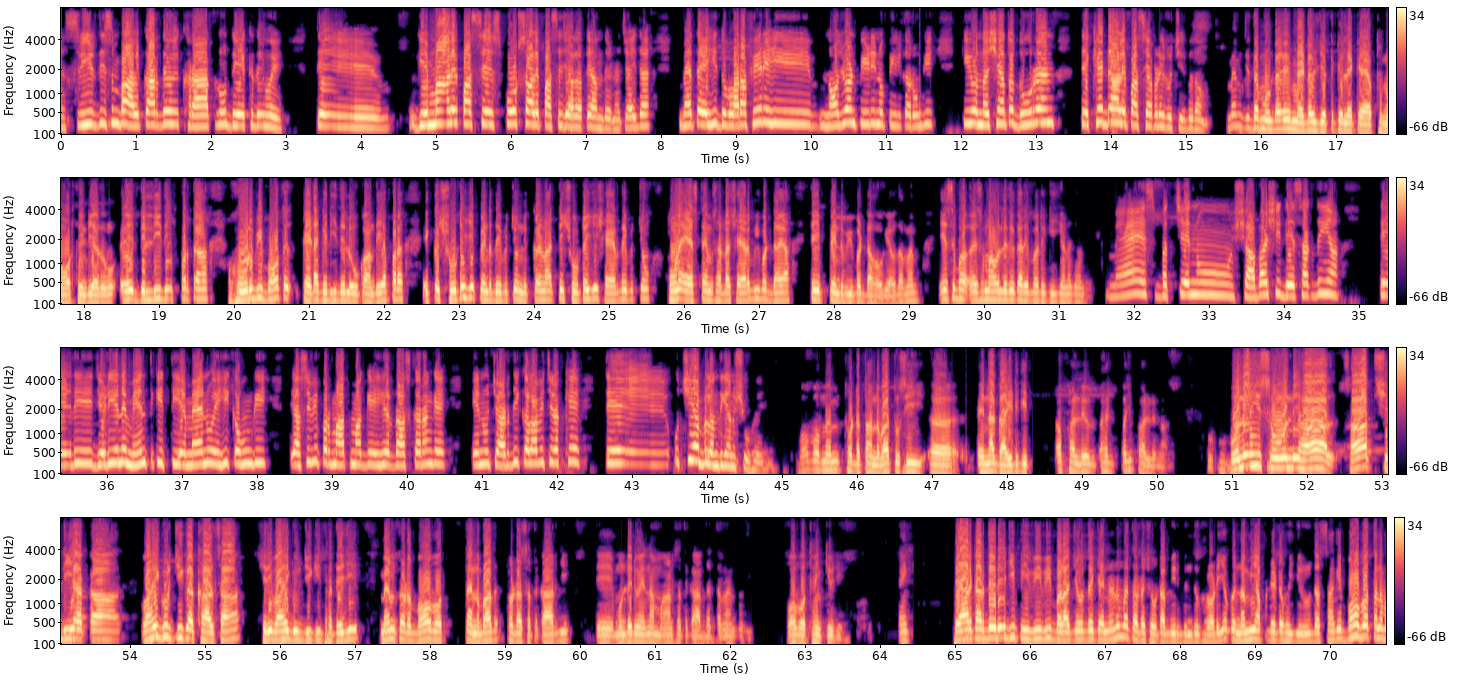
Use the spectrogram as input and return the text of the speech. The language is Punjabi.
ਸਰੀਰ ਦੀ ਸੰਭਾਲ ਕਰਦੇ ਹੋਏ ਖੁਰਾਕ ਨੂੰ ਦੇਖਦੇ ਹੋਏ ਤੇ ਗੇਮਾਂ ਵਾਲੇ ਪਾਸੇ ਸਪੋਰਟਸ ਵਾਲੇ ਪਾਸੇ ਜ਼ਿਆਦਾ ਧਿਆਨ ਦੇਣਾ ਚਾਹੀਦਾ ਹੈ। ਮੈਂ ਤਾਂ ਇਹੀ ਦੁਬਾਰਾ ਫਿਰ ਇਹੀ ਨੌਜਵਾਨ ਪੀੜ੍ਹੀ ਨੂੰ ਅਪੀਲ ਕਰੂੰਗੀ ਕਿ ਉਹ ਨਸ਼ਿਆਂ ਤੋਂ ਦੂਰ ਰਹਿਣ ਤੇ ਖੇਡਾਂ ਵਾਲੇ ਪਾਸੇ ਆਪਣੀ ਰੁਚੀ ਵਧਾਉਣ। ਮੈਮ ਜਿੱਦਾਂ ਮੁੰਡਾ ਇਹ ਮੈਡਲ ਜਿੱਤ ਕੇ ਲੈ ਕੇ ਆਇਆ ਉੱਥੋਂ ਨਾਰਥ ਇੰਡੀਆ ਤੋਂ ਇਹ ਦਿੱਲੀ ਦੇ ਉੱਪਰ ਤਾਂ ਹੋਰ ਵੀ ਬਹੁਤ ਕੈਟਾਗਰੀ ਦੇ ਲੋਕ ਆਉਂਦੇ ਆ ਪਰ ਇੱਕ ਛੋਟੇ ਜਿਹੇ ਪਿੰਡ ਦੇ ਵਿੱਚੋਂ ਨਿਕਲਣਾ ਤੇ ਛੋਟੇ ਜਿਹੇ ਸ਼ਹਿਰ ਦੇ ਵਿੱਚੋਂ ਹੁਣ ਇਸ ਟਾਈਮ ਸਾਡਾ ਸ਼ਹਿਰ ਵੀ ਵੱਡਾ ਆ ਤੇ ਪਿੰਡ ਵੀ ਵੱਡਾ ਹੋ ਗਿਆ ਉਹਦਾ ਮੈਮ ਇਸ ਇਸ ਮਾਮਲੇ ਦੇ ਬਾਰੇ ਕੀ ਕਹਿਣਾ ਚਾਹੁੰਦੇ? ਮੈਂ ਇਸ ਬੱਚੇ ਨੂੰ ਸ਼ਾਬਾਸ਼ੀ ਦੇ ਸਕਦੀ ਹਾਂ ਤੇ ਇਹਦੀ ਜਿਹੜੀ ਇਹਨੇ ਮਿਹਨਤ ਕੀਤੀ ਹੈ, ਮੈਂ ਇਹਨੂੰ ਇਹੀ ਕਹੂੰਗੀ ਤੇ ਅਸੀਂ ਵੀ ਪ੍ਰਮਾਤਮਾ ਅੱਗੇ ਇਹੀ ਅਰਦਾਸ ਕਰਾਂਗੇ, ਇਹਨੂੰ ਚੜ੍ਹਦੀ ਕਲਾ ਵਿੱਚ ਰੱਖੇ ਤੇ ਉੱਚੀਆਂ ਬੁਲੰਦੀਆਂ ਨੂੰ ਛੂਹੇ। ਬਹੁਤ ਬਹੁਤ ਮੈਮ, ਤੁਹਾਡਾ ਧੰਨਵਾਦ, ਤੁਸੀਂ ਇੰਨਾ ਗਾਈਡ ਕੀਤਾ। ਫੜ ਲਿਓ ਭਾਜੀ ਫੜ ਲਿਓ ਬੋਲੇ ਹੀ ਸੋ ਨਿਹਾਲ, ਸਾਤ ਸ਼੍ਰੀ ਅਕਾਲ, ਵਾਹਿਗੁਰੂ ਜੀ ਕਾ ਖਾਲਸਾ, ਸ਼੍ਰੀ ਵਾਹਿਗੁਰੂ ਜੀ ਕੀ ਫਤਿਹ ਜੀ। ਮੈਮ, ਤੁਹਾਡਾ ਬਹੁਤ ਬਹੁਤ ਧੰਨਵਾਦ, ਤੁਹਾਡਾ ਸਤਿਕਾਰ ਜੀ, ਤੇ ਮੁੰਡੇ ਨੂੰ ਇੰਨਾ ਮਾਣ ਸਤਿਕਾਰ ਦਿੱਤਾ ਮੈਮ ਤੁਸੀਂ। ਬਹੁਤ ਬਹੁਤ ਥੈਂਕ ਯੂ ਜੀ। ਥੈਂਕ ਪਿਆਰ ਕਰਦੇ ਰਹੋ ਜੀ ਪੀਵੀਬੀ ਬੜਾ ਚੋਰ ਦੇ ਚੈਨਲ ਨੂੰ, ਮੈਂ ਤੁਹਾਡਾ ਛੋਟਾ ਵੀਰ ਬਿੰਦੂ ਖਰੋੜੀਆ, ਕੋਈ ਨਵੀਂ ਅਪਡੇਟ ਹੋਈ ਜਰੂਰ ਦੱਸਾਂਗੇ। ਬਹੁਤ ਬਹੁਤ ਧੰਨਵਾਦ।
